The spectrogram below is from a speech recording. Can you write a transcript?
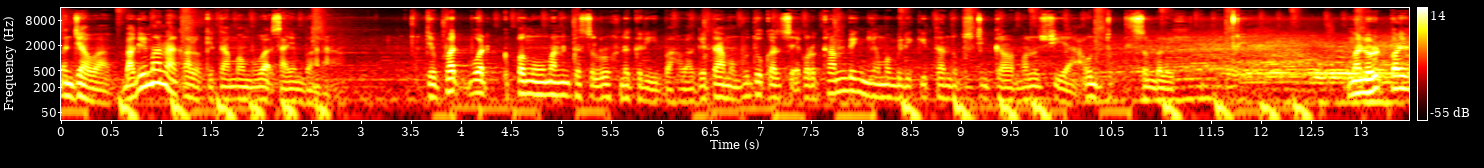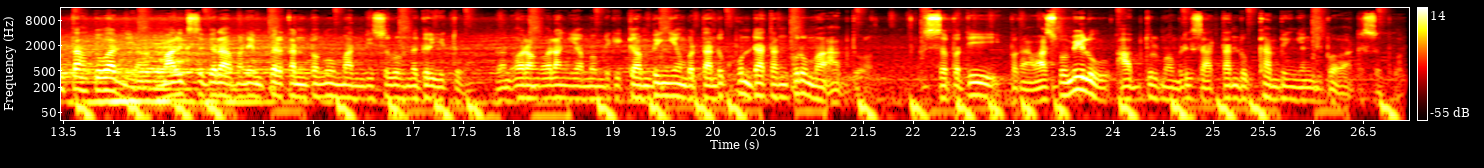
menjawab, bagaimana kalau kita membuat sayembara? Cepat buat pengumuman ke seluruh negeri bahwa kita membutuhkan seekor kambing yang memiliki tanduk setingkal manusia untuk disembelih. Menurut perintah tuannya, Malik segera menempelkan pengumuman di seluruh negeri itu dan orang-orang yang memiliki kambing yang bertanduk pun datang ke rumah Abdul. Seperti pengawas pemilu, Abdul memeriksa tanduk kambing yang dibawa tersebut.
